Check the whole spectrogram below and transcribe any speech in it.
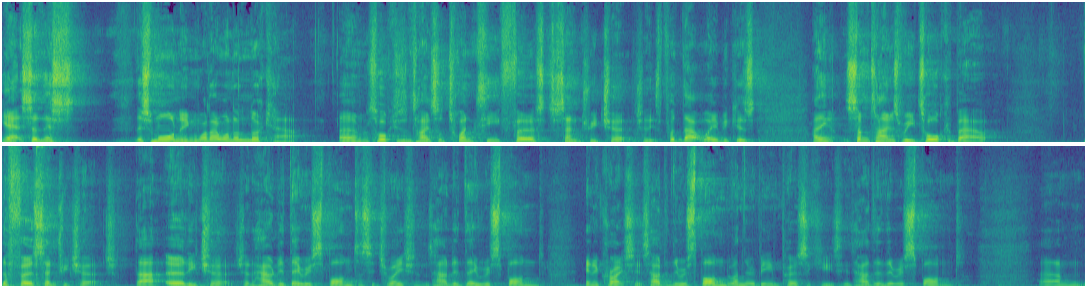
Yeah, so this, this morning, what I want to look at, um, the talk is entitled 21st Century Church. And it's put that way because I think sometimes we talk about the first century church, that early church, and how did they respond to situations? How did they respond in a crisis? How did they respond when they were being persecuted? How did they respond um,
